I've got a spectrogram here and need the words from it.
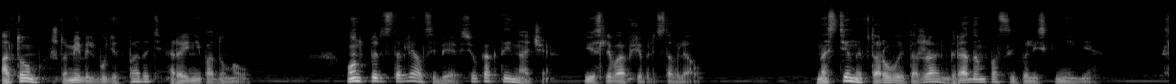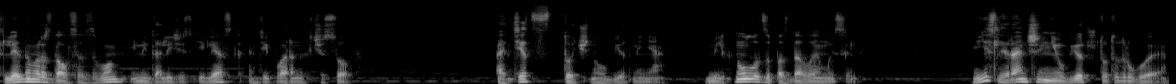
О том, что мебель будет падать, Рэй не подумал. Он представлял себе все как-то иначе, если вообще представлял. На стены второго этажа градом посыпались книги. Следом раздался звон и металлический лязг антикварных часов. «Отец точно убьет меня», — мелькнула запоздалая мысль. «Если раньше не убьет что-то другое».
